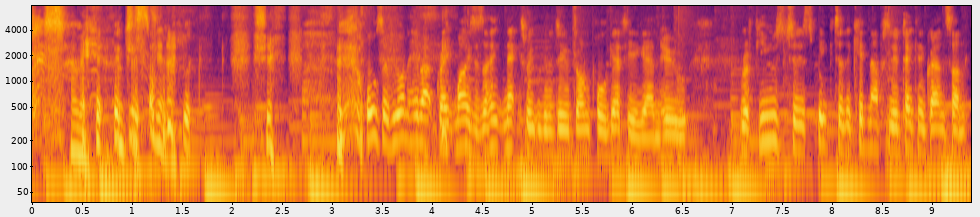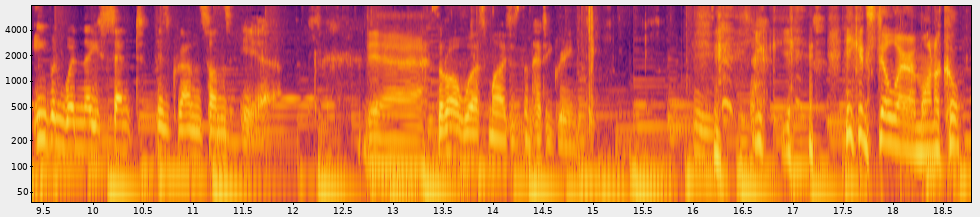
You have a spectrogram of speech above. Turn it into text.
I mean, just you know. Also, if you want to hear about great misers, I think next week we're going to do John Paul Getty again, who refused to speak to the kidnappers who had taken a grandson, even when they sent his grandson's ear. yeah. There are worse misers than Hetty Green. he can still wear a monocle.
